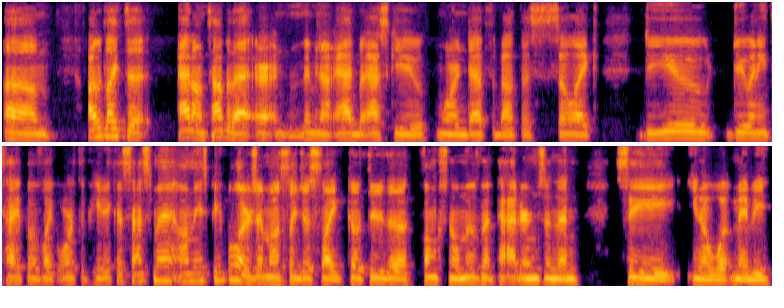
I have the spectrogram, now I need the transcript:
um, i would like to add on top of that or maybe not add but ask you more in depth about this so like do you do any type of like orthopedic assessment on these people or is it mostly just like go through the functional movement patterns and then see you know what maybe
